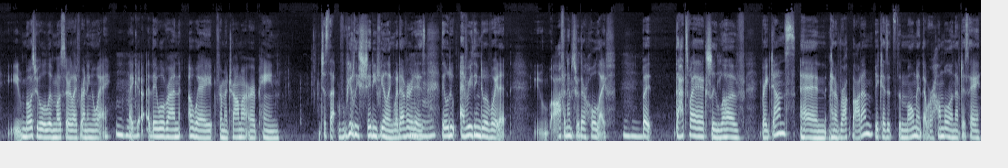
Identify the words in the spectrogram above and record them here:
most people will live most of their life running away. Mm-hmm. Like uh, they will run away from a trauma or a pain, just that really shitty feeling, whatever it mm-hmm. is. They will do everything to avoid it oftentimes for their whole life. Mm-hmm. But that's why I actually love breakdowns and kind of rock bottom because it's the moment that we're humble enough to say,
